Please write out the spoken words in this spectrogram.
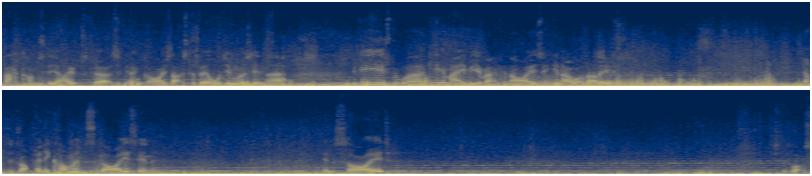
Back onto the outskirts again guys. That's the building was in there. If you used to work here maybe you recognise it. You know what that is. You have to drop any comments guys in inside this is what's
